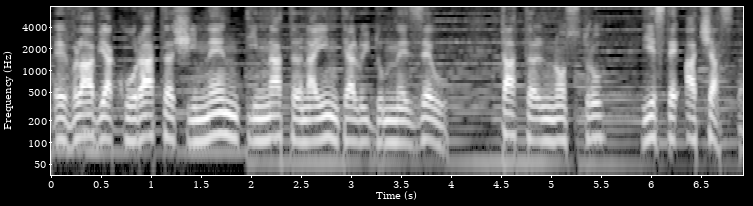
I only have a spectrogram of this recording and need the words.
Evlavia curată și neîntinată înaintea lui Dumnezeu, Tatăl nostru, este aceasta.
